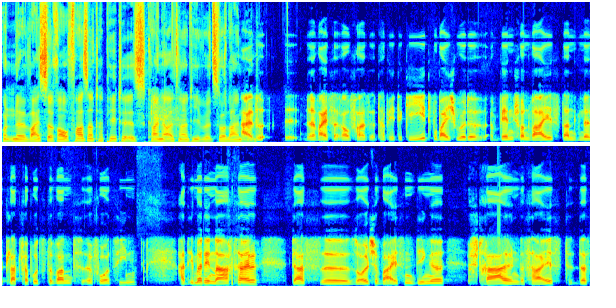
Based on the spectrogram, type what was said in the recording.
Und eine weiße Raufasertapete ist keine Alternative zur Leinwand? Also äh, eine weiße Raufasertapete geht, wobei ich würde, wenn schon weiß, dann eine glatt verputzte Wand äh, vorziehen. Hat immer den Nachteil, dass äh, solche weißen Dinge strahlen. Das heißt, das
